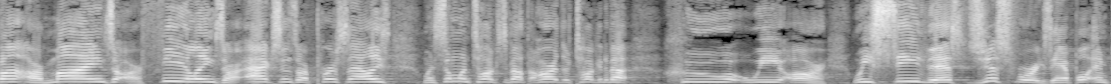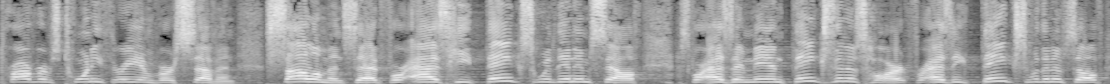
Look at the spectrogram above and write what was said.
our minds, our feelings, our actions, our personalities. When someone talks about the heart, they're talking about who we are. We see this just for example, in Proverbs 23 and verse 7, Solomon said, For as he thinks within himself, far as a man thinks in his heart, for as he thinks within himself,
